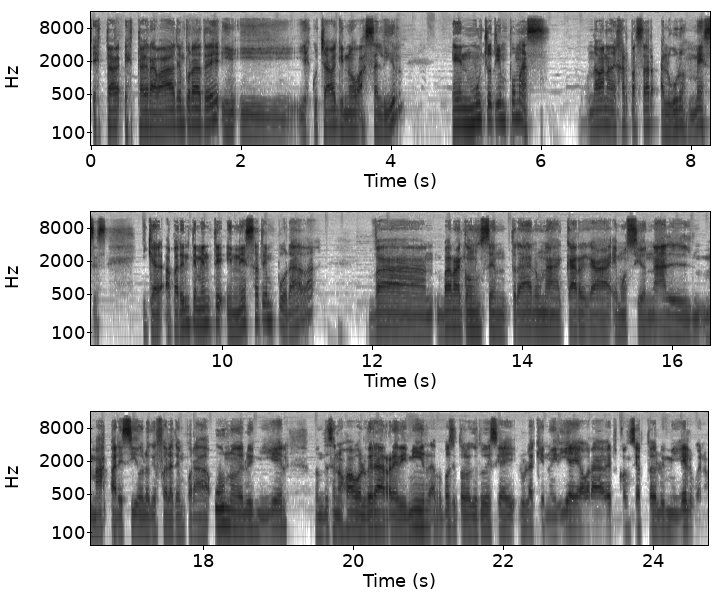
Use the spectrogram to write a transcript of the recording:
está, está grabada la temporada 3 y, y- y escuchaba que no va a salir en mucho tiempo más. Onda van a dejar pasar algunos meses. Y que aparentemente en esa temporada van, van a concentrar una carga emocional más parecido a lo que fue la temporada 1 de Luis Miguel, donde se nos va a volver a redimir, a propósito de lo que tú decías, Lula, que no iría ahora a ver concierto de Luis Miguel. Bueno,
